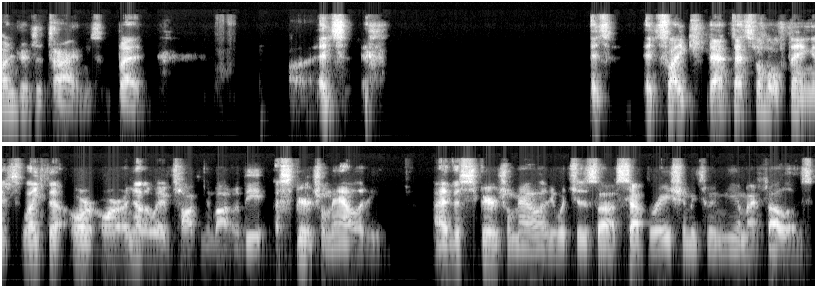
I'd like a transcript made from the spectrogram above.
hundreds of times, but uh, it's it's it's like that that's the whole thing. It's like the or or another way of talking about it would be a spiritual malady i have this spiritual malady which is uh, separation between me and my fellows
